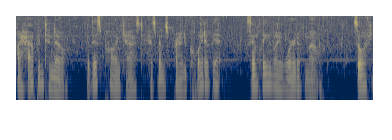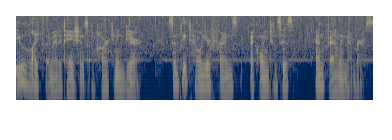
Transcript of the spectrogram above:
I happen to know that this podcast has been spread quite a bit simply by word of mouth. So if you like the meditations of Hearkening Deer, simply tell your friends, acquaintances, and family members.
